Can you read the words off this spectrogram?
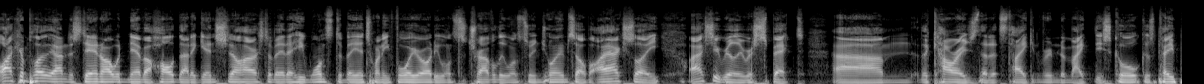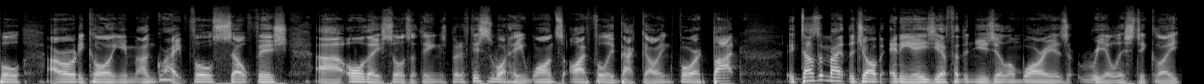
I completely understand. I would never hold that against Chanel Harris Tavita. He wants to be a 24 year old. He wants to travel. He wants to enjoy himself. I actually, I actually really respect um, the courage that it's taken for him to make this call because people are already calling him ungrateful, selfish, uh, all these sorts of things. But if this is what he wants, I fully back going for it. But it doesn't make the job any easier for the New Zealand Warriors, realistically.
